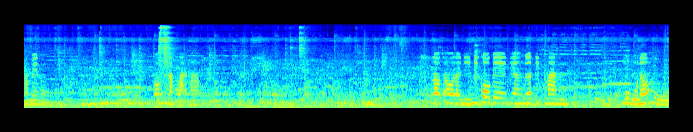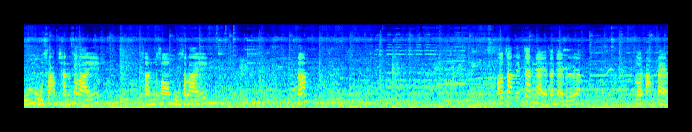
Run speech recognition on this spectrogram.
นี่นะคะเมนู ก็มีหลากหลายมาก เราจะเอาอะไรดี มีโกเบเกียงเนื้อติดมัน หมูเนื้อหมู หมูสามชั้นสไลด์ สันคอหมูสไลด์ นะ เอาจานเล็กจานใหญ่จานใหญ่ไปเลยแล้วกันร้อยสามแปด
